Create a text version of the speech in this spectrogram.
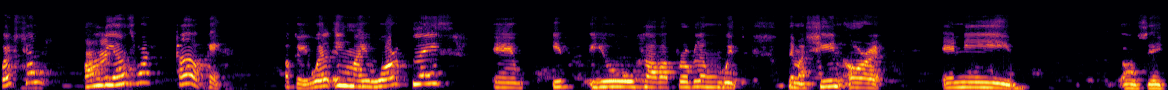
question, only uh -huh. answer? Oh, okay. Okay, well, in my workplace, uh, if you have a problem with the machine or any, oh, say,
